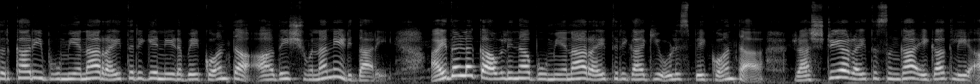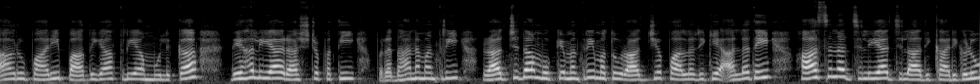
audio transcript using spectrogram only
ಸರ್ಕಾರಿ ಭೂಮಿಯನ್ನು ರೈತರಿಗೆ ನೀಡಬೇಕು ಅಂತ ಆದೇಶವನ್ನು ನೀಡಿದ್ದಾರೆ. ಐದಳ್ಳ ಕಾವಲಿನ ಭೂಮಿಯನ್ನು ರೈತರಿಗಾಗಿ ಉಳಿಸಬೇಕು ಅಂತ ರಾಷ್ಟ್ರೀಯ ರೈತ ಸಂಘ ಈಗಾಗಲೇ ಆರು ಬಾರಿ ಪಾದಯಾತ್ರೆಯ ಮೂಲಕ ದೆಹಲಿಯ ರಾಷ್ಟ್ರಪತಿ, ಪ್ರಧಾನಮಂತ್ರಿ, ರಾಜ್ಯದ ಮುಖ್ಯಮಂತ್ರಿ ಮತ್ತು ರಾಜ್ಯಪಾಲರಿಗೆ ಅಲ್ಲದೆ ಹಾಸನ ಜಿಲ್ಲೆಯ ಜಿಲ್ಲಾಧಿಕಾರಿಗಳು,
